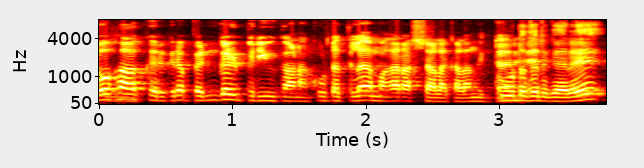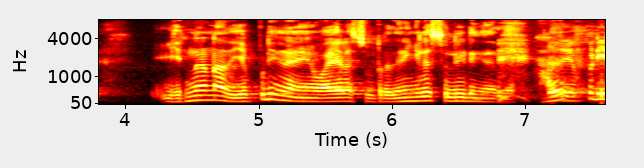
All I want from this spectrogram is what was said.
யோகாக்கு இருக்கிற பெண்கள் பிரிவுக்கான கூட்டத்துல மகாராஷ்டிரால கலந்துக்கிட்டாரு கூட்டத்தில் இருக்காரு. என்னன்னா அது? எப்படி நான் என் வாயில சொல்றது? நீங்களே சொல்லிடுங்க அதை. எப்படி?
